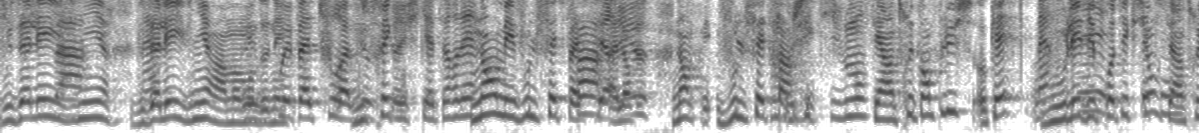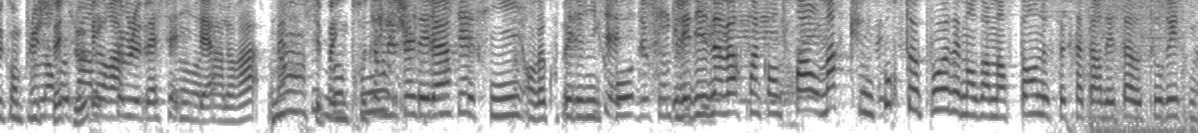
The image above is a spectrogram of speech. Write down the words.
vous allez y venir, vous allez y venir à un moment Mais vous donné. pouvez pas tout ramener Vous au serez- purificateur d'air. Non, mais vous le faites Pas. Alors, non, mais vous le faites pas. Objectivement. C'est un truc en plus, ok? Merci. Vous voulez des protections, C'est un truc en plus, On faites-le. Comme le pass On en sanitaire. reparlera. Non, c'est pas une protection. C'est fini. On va couper les micros. Il est comptabilité. 19h53. On marque une courte pause et dans un instant, le secrétaire d'État au tourisme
